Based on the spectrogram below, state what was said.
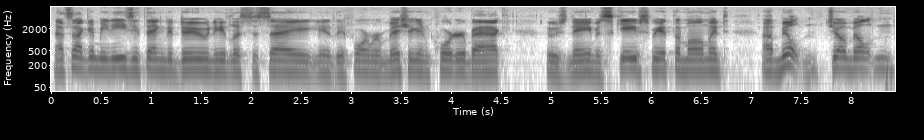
that's not gonna be an easy thing to do. Needless to say, you know, the former Michigan quarterback, whose name escapes me at the moment, uh, Milton, Joe Milton.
